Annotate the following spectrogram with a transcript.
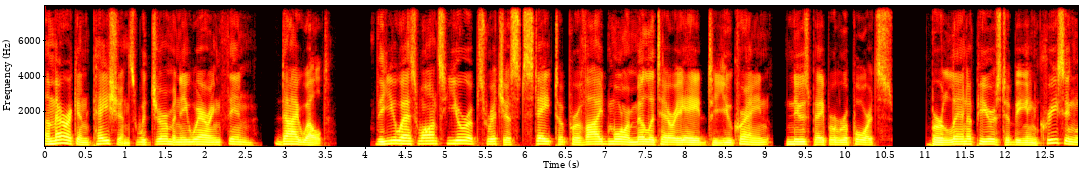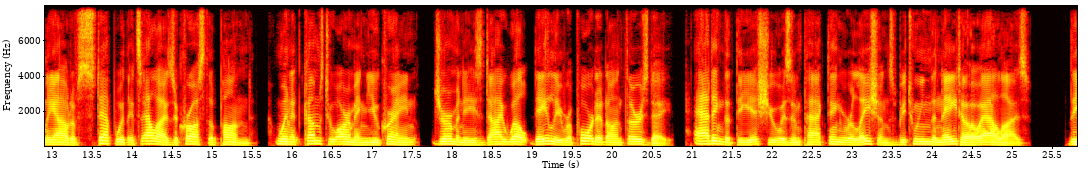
American patience with Germany wearing thin. Die Welt. The US wants Europe's richest state to provide more military aid to Ukraine, newspaper reports. Berlin appears to be increasingly out of step with its allies across the pond when it comes to arming Ukraine, Germany's Die Welt Daily reported on Thursday, adding that the issue is impacting relations between the NATO allies. The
